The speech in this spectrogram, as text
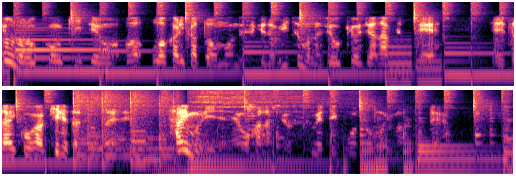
今日の録音聞いてもお分かりかと思うんですけど、いつもの状況じゃなくて、えー、在庫が切れた状態で、タイムリーでね、お話を進めていこうと思いますので。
